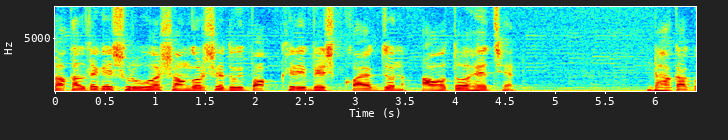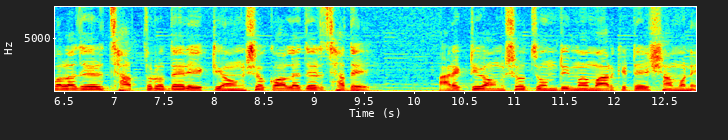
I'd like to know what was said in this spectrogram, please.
সকাল থেকে শুরু হওয়া সংঘর্ষে দুই পক্ষেরই বেশ কয়েকজন আহত হয়েছেন। ঢাকা কলেজের ছাত্রদের একটি অংশ কলেজের ছাদে, আরেকটি অংশ চন্দ্রিমা মার্কেটের সামনে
